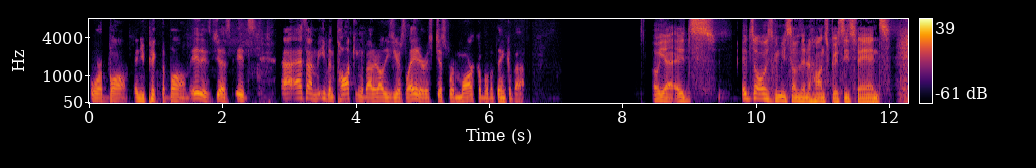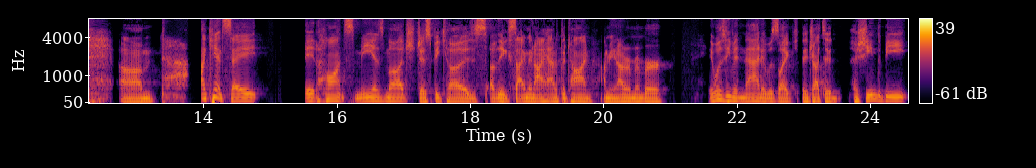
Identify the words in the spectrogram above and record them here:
or a bum, and you pick the bum. It is just it's as I'm even talking about it all these years later, it's just remarkable to think about. Oh yeah, it's it's always going to be something that haunts Grizzlies fans. Um, I can't say it haunts me as much just because of the excitement I had at the time. I mean, I remember it wasn't even that. It was like they drafted Thabeet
